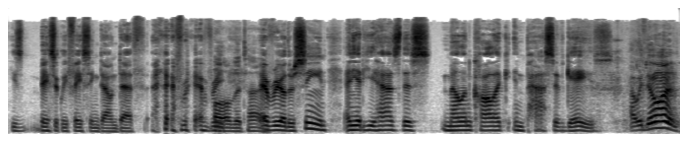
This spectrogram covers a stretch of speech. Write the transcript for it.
he's basically facing down death every every all the time, every other scene, and yet he has this melancholic, impassive gaze. How we doing?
